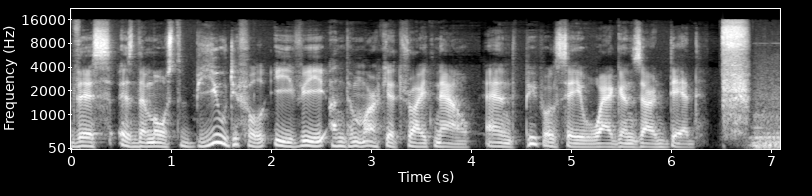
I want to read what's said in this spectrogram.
This is the most beautiful EV on the market right now, and people say wagons are dead.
